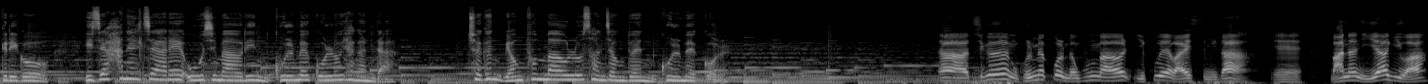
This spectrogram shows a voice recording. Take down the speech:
그리고 이제 하늘재 아래 오지 마을인 골매골로 향한다. 최근 명품 마을로 선정된 골매골. 자, 지금 골맥골 명품마을 입구에 와 있습니다. 예, 많은 이야기와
